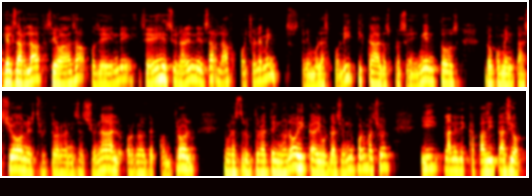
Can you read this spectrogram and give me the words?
que el SARLAF se basa o se debe, se debe gestionar en el SARLAF ocho elementos. Tenemos las políticas, los procedimientos, documentación, estructura organizacional, órganos de control, infraestructura tecnológica, divulgación de información y planes de capacitación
